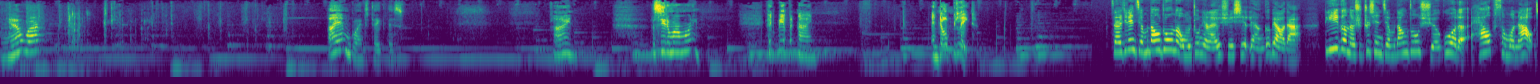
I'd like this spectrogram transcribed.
And you know what? I am going to take this. Fine. I'll see you tomorrow morning. Pick me up at nine. And don't be late. 在今天节目当中呢，我们重点来学习两个表达。 第一个呢是之前节目当中学过的 help someone out，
